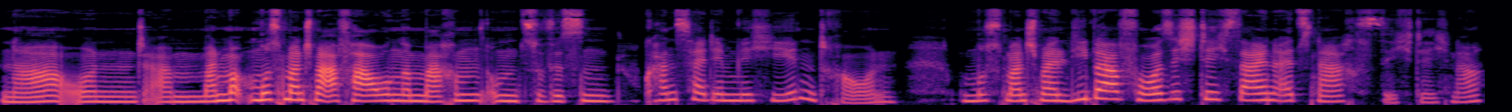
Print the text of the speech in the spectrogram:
Na, und ähm, man muss manchmal Erfahrungen machen, um zu wissen, du kannst halt eben nicht jeden trauen. Du musst manchmal lieber vorsichtig sein als nachsichtig, ne?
